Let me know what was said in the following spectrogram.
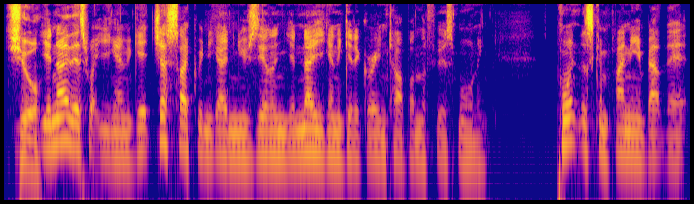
Sure. You know that's what you're going to get. Just like when you go to New Zealand, you know you're going to get a green top on the first morning. Pointless complaining about that.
